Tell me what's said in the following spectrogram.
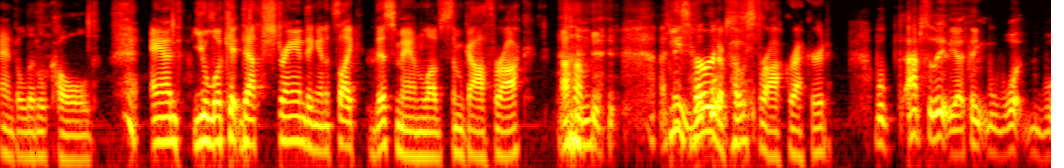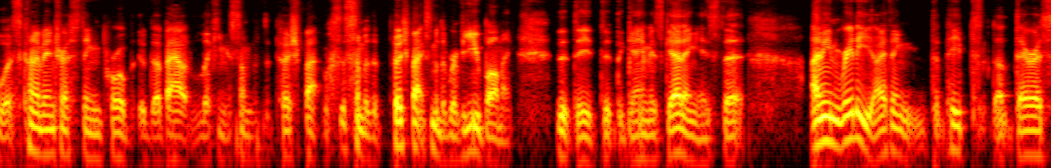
and a little cold. And you look at Death Stranding and it's like, this man loves some goth rock. Um, he's heard a post rock record. Well, absolutely. I think what what's kind of interesting about looking at some of the pushback, some of the pushback, some of the review bombing that the that the game is getting is that I mean, really, I think that people there is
